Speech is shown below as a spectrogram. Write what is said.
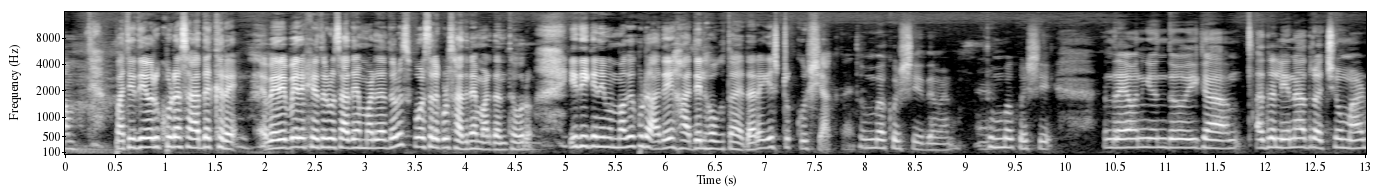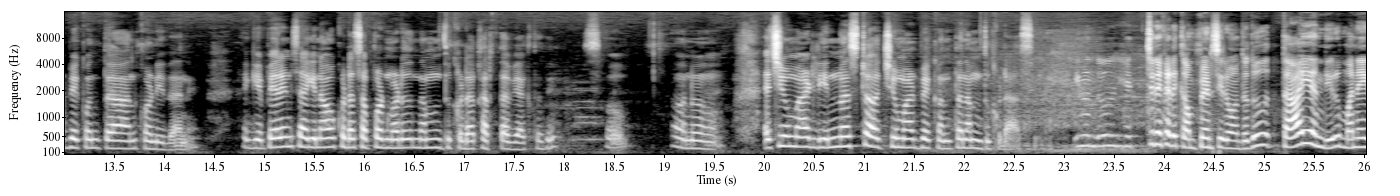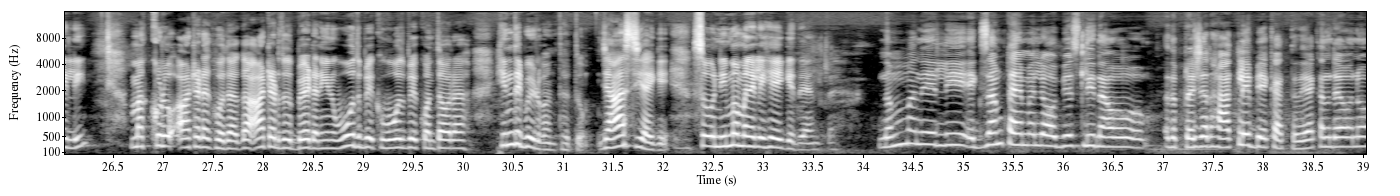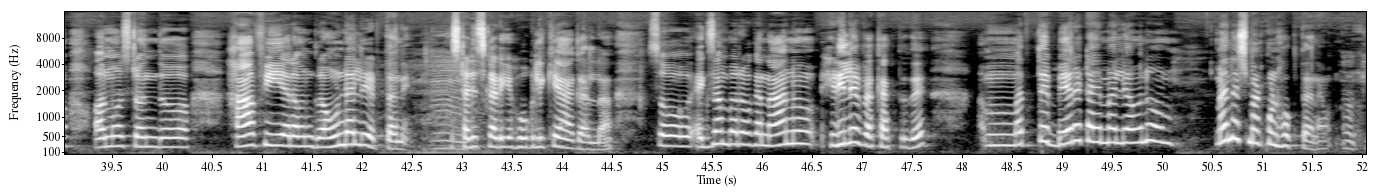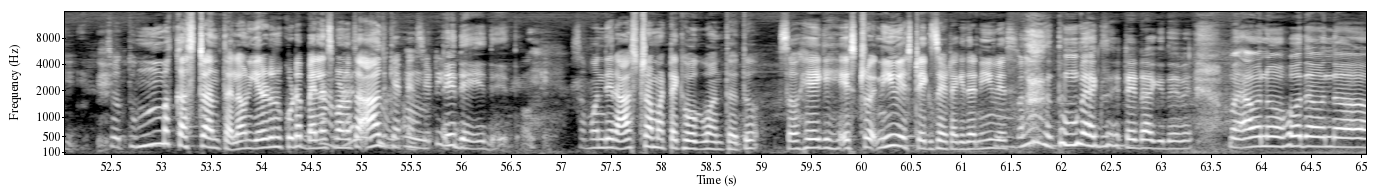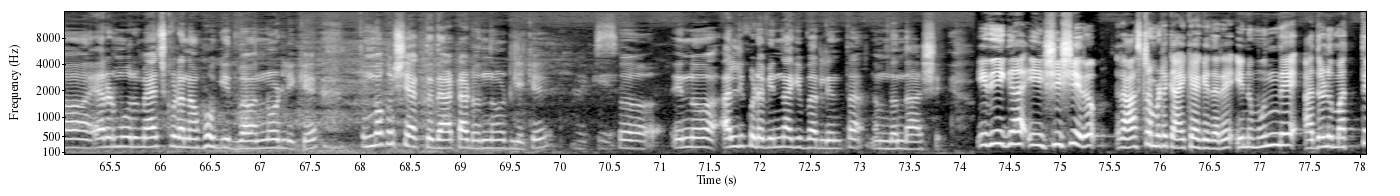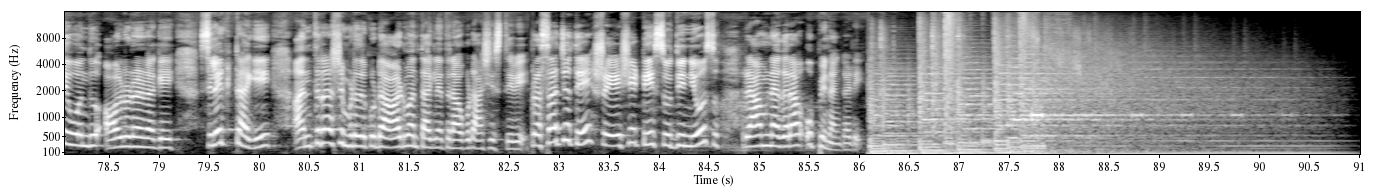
ಪತಿದೇವರು ಕೂಡ ಸಾಧಕರೇ. ಬೇರೆ ಬೇರೆ ಕ್ಷೇತ್ರಗಳು ಸಾಧನೆ ಮಾಡಿದಂಥವ್ರು ಸ್ಪೋರ್ಟ್ಸಲ್ಲಿ ಕೂಡ ಸಾಧನೆ ಮಾಡಿದಂಥವ್ರು. ಇದೀಗ ನಿಮ್ಮ ಮಗ ಕೂಡ ಅದೇ ಹಾದಿಯಲ್ಲಿ ಹೋಗ್ತಾ ಇದ್ದಾರೆ. ಎಷ್ಟು ಖುಷಿ ಆಗ್ತಾ ಇದೆ. ತುಂಬ ಖುಷಿ ಇದೆ ಮೇಡಮ್ ತುಂಬ ಖುಷಿ. ಅಂದರೆ ಅವನಿಗೆ ಒಂದು ಈಗ ಅದರಲ್ಲಿ ಏನಾದರೂ ಅಚೀವ್ ಮಾಡಬೇಕು ಅಂತ ಅಂದ್ಕೊಂಡಿದ್ದಾನೆ ಹಾಗೆ ಪೇರೆಂಟ್ಸ್ ಆಗಿ ನಾವು ಕೂಡ ಸಪೋರ್ಟ್ ಮಾಡೋದು ನಮ್ಮದು ಕೂಡ ಕರ್ತವ್ಯ ಆಗ್ತದೆ. ಸೊ ಅವನು ಅಚೀವ್ ಮಾಡಲಿ, ಇನ್ನಷ್ಟು ಅಚೀವ್ ಮಾಡಬೇಕು ಅಂತ ನಮ್ಮದು ಕೂಡ ಆಸೆ. ಇನ್ನೊಂದು ಹೆಚ್ಚಿನ ಕಡೆ ಕಂಪ್ಲೇಂಟ್ಸ್ ಇರುವಂಥದ್ದು ತಾಯಿಯಂದಿರು ಮನೆಯಲ್ಲಿ ಮಕ್ಕಳು ಆಟ ಆಡೋಕ್ಕೆ ಹೋದಾಗ ಆಟಾಡೋದು ಬೇಡ, ನೀನು ಓದಬೇಕು ಓದಬೇಕು ಅಂತ ಅವರ ಹಿಂದೆ ಬೀಳುವಂಥದ್ದು ಜಾಸ್ತಿಯಾಗಿ. ಸೊ ನಿಮ್ಮ ಮನೆಯಲ್ಲಿ ಹೇಗಿದೆ ಅಂತ? ನಮ್ಮ ಮನೆಯಲ್ಲಿ ಎಕ್ಸಾಮ್ ಟೈಮಲ್ಲಿ ಆಬ್ವಿಯಸ್ಲಿ ನಾವು ಅದು ಪ್ರೆಷರ್ ಹಾಕಲೇಬೇಕಾಗ್ತದೆ. ಯಾಕಂದರೆ ಅವನು ಆಲ್ಮೋಸ್ಟ್ ಒಂದು ಹಾಫ್ ಇಯರ್ ಅವನು ಗ್ರೌಂಡಲ್ಲಿ ಇರ್ತಾನೆ. ಸ್ಟಡೀಸ್ ಕಡೆಗೆ ಹೋಗಲಿಕ್ಕೆ ಆಗಲ್ಲ. ಸೊ ಎಕ್ಸಾಮ್ ಬರುವಾಗ ನಾನು ಹಿಡಿಲೇಬೇಕಾಗ್ತದೆ. ಮತ್ತು ಮತ್ತೆ ಬೇರೆ ಟೈಮಲ್ಲಿ ಅವನು ಮ್ಯಾನೇಜ್ ಮಾಡ್ಕೊಂಡು ಹೋಗ್ತಾನೆ ಅವನು. ಓಕೆ ಸೊ ತುಂಬ ಕಷ್ಟ ಅಂತಲ್ಲ ಅವ್ನು ಎರಡನ್ನೂ ಕೂಡ ಬ್ಯಾಲೆನ್ಸ್ ಮಾಡುವಂಥ ಆ ಕೆಪಾಸಿಟಿ ಇದೆ ಇದೆ ಇದೆ. ಓಕೆ ಸೊ ಮುಂದೆ ರಾಷ್ಟ್ರ ಮಟ್ಟಕ್ಕೆ ಹೋಗುವಂಥದ್ದು. ಸೊ ಹೇಗೆ ಎಷ್ಟು ನೀವು ಎಷ್ಟು ಎಕ್ಸೈಟ್ ಆಗಿದೆ ನೀವು ಎಷ್ಟು ತುಂಬ ಎಕ್ಸೈಟೆಡ್ ಆಗಿದ್ದೇವೆ. ಮ- ಅವನು ಹೋದ ಒಂದು ಎರಡು ಮೂರು ಮ್ಯಾಚ್ ಕೂಡ ನಾವು ಹೋಗಿದ್ವಿ ಅವನು ನೋಡಲಿಕ್ಕೆ. ತುಂಬ ಖುಷಿ ಆಗ್ತದೆ ಆಟ ಆಡೋದು ನೋಡಲಿಕ್ಕೆ. ಸೊ ಇನ್ನು ಅಲ್ಲಿ ಕೂಡ ವಿನ್ ಆಗಿ ಬರಲಿ ಅಂತ ನಮ್ದೊಂದು ಆಸೆ ಇದೀಗ ಈ ಶಿಷ್ಯರು ರಾಷ್ಟ್ರ ಮಟ್ಟಕ್ಕೆ ಆಯ್ಕೆ ಆಗಿದ್ದಾರೆ. ಇನ್ನು ಮುಂದೆ ಅದಳು ಮತ್ತೆ ಒಂದು ಆಲ್ರೌಂಡರ್ ಆಗಿ ಸೆಲೆಕ್ಟ್ ಆಗಿ ಅಂತಾರಾಷ್ಟ್ರೀಯ ಮಟ್ಟದಲ್ಲಿ ಕೂಡ ಆಡುವಂತಾಗಲಿ ಅಂತ ನಾವು ಕೂಡ ಆಶಿಸ್ತೀವಿ. ಪ್ರಸಾದ್ ಜೊತೆ ಶ್ರೇಯಶೆಟ್ಟಿ ಸುದ್ದಿ ನ್ಯೂಸ್ ರಾಮನಗರ ಉಪ್ಪಿನಂಗಡಿ.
